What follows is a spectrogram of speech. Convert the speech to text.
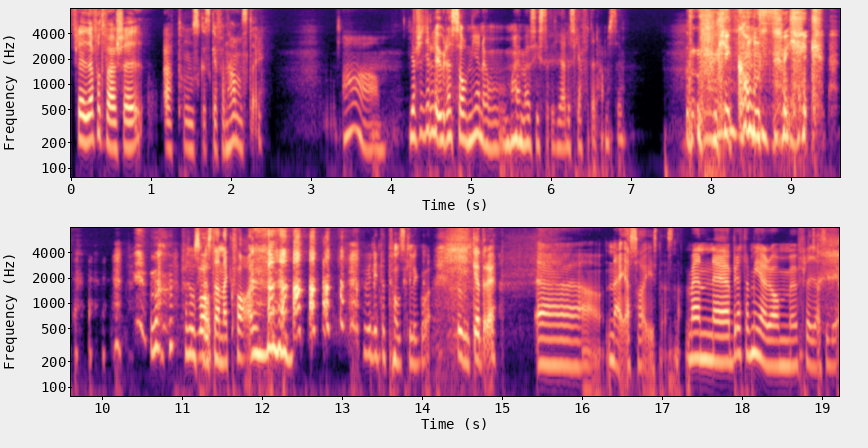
Freja har fått för sig att hon ska skaffa en hamster. Ah. Jag försökte lura Sonja när hon var hemma sist att jag hade skaffat en hamster. Vilken konst. vilken- För att hon skulle stanna kvar. jag ville inte att hon skulle gå. Funkade det? Eh, nej, jag sa just nästan. Men uh, berätta mer om Frejas idé.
